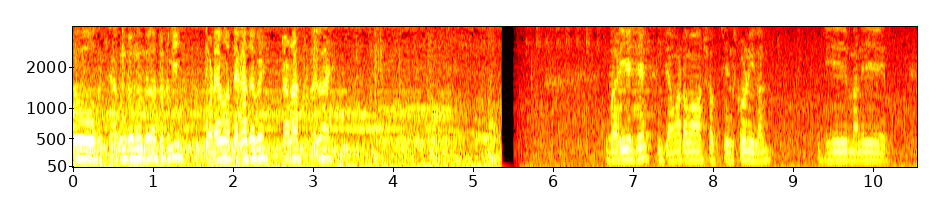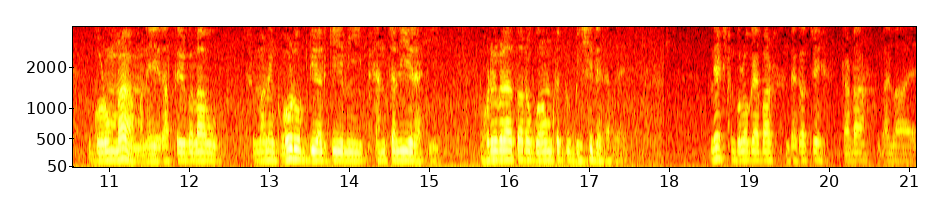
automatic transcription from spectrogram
তো এখনকার মধ্যে এতটুকুই। পরে আবার দেখা যাবে। টাটা বাই বাই বাড়ি এসে জামা টামা সব চেঞ্জ করে নিলাম। যে মানে গরম না মানে রাতের বেলাও মানে ভোর অবধি আর কি আমি ফ্যান চালিয়ে রাখি। ভোরের বেলা তো আরও গরমটা একটু বেশি দেখা যায়। নেক্সট ব্লগে আবার দেখা হচ্ছে। Tata bye bye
